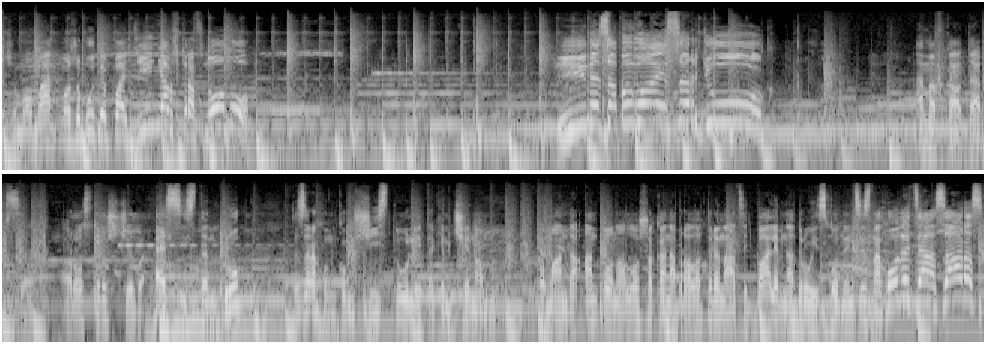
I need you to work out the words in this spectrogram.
речі, момент може бути падіння в штрафному. І не забиває Сердюк. МФК Депс розтрощив Assistant Group з рахунком 6-0. Таким чином команда Антона Лошака набрала 13 балів. На другій сходинці знаходиться. А зараз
